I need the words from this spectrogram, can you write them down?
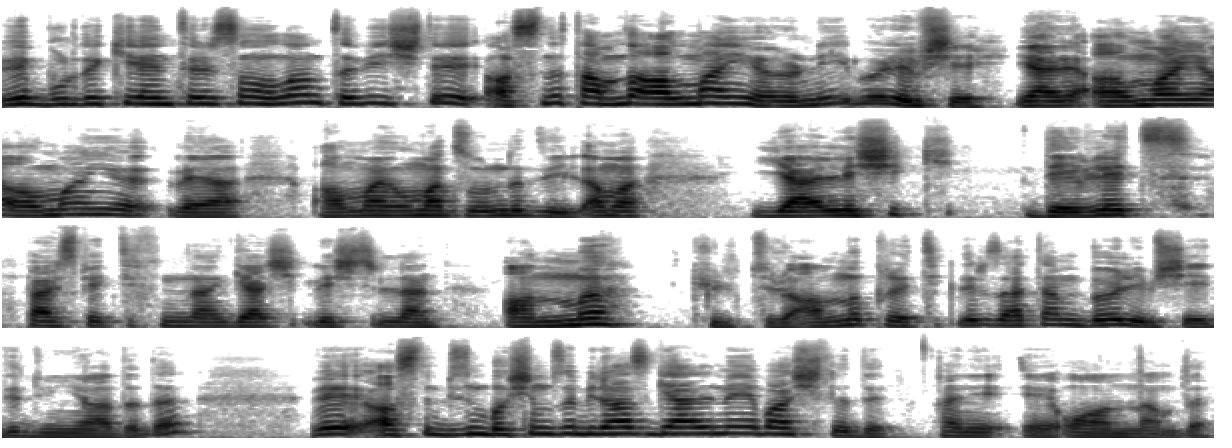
Ve buradaki enteresan olan tabii işte aslında tam da Almanya örneği böyle bir şey. Yani Almanya Almanya veya Almanya olmak zorunda değil ama yerleşik devlet perspektifinden gerçekleştirilen anma kültürü, anma pratikleri zaten böyle bir şeydi dünyada da. Ve aslında bizim başımıza biraz gelmeye başladı hani e, o anlamda.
